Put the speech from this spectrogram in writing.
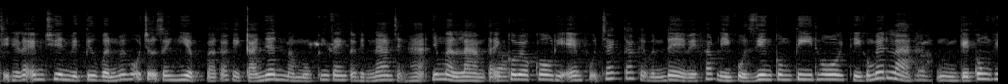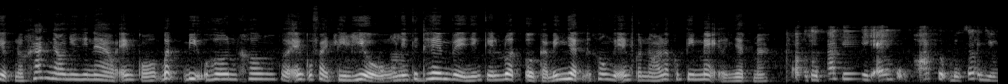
chị thấy là em chuyên về tư vấn với hỗ trợ doanh nghiệp và các cái cá nhân mà muốn kinh doanh tại Việt Nam chẳng hạn. Nhưng mà làm tại Cobelco thì em phụ trách các cái vấn đề về pháp lý của riêng công ty thôi. Thì không biết là ừ, cái công việc nó khác nhau như thế nào? Em có bận bịu hơn không? Rồi em có phải tìm hiểu những cái thêm về những cái luật ở cả bên Nhật nữa không? Vì em có nói là công ty mẹ ở Nhật mà. Ờ, thực ra thì em cũng áp dụng được rất là nhiều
